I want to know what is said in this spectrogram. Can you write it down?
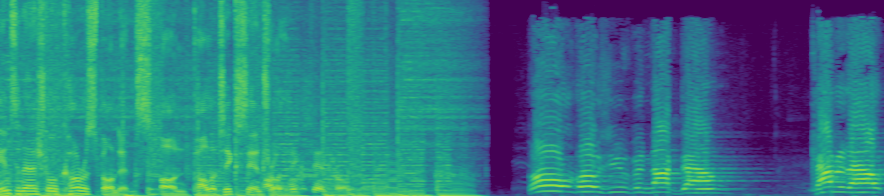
international correspondents on Politics Central. Politics Central. All those who've been knocked down, counted out,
